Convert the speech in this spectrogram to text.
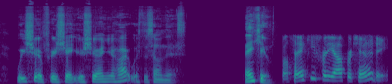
we sure appreciate your sharing your heart with us on this. Thank you. Well, thank you for the opportunity.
